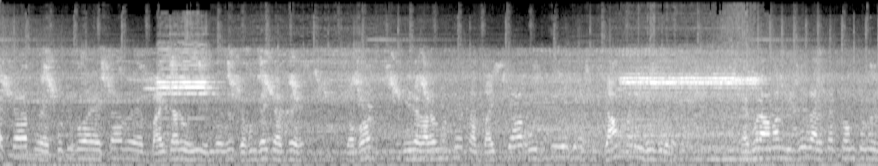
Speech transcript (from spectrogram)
একটা প্রতিবার একটা বাইক আরোহী ইন্দ্রদেব যখন যাইতে আসে তখন এই জায়গাটার মধ্যে তার বাইকটা ওই দিকে জাম এখান একবার আমার নিজের আর একটা টমটমের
